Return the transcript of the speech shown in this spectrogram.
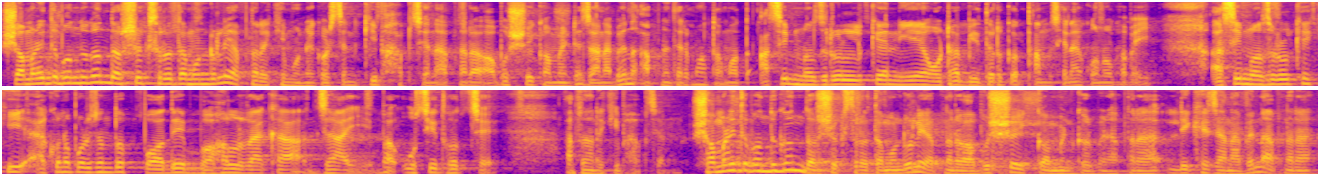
সম্মানিত বন্ধুগণ, দর্শক শ্রোতা মণ্ডলী, আপনারা কি মনে করছেন, কি ভাবছেন? আপনারা অবশ্যই কমেন্টে জানাবেন। আপনাদের মতামত আসিফ নজরুলকে নিয়ে ওঠা বিতর্ক থামছে না কোনোভাবেই। আসিফ নজরুলকে কি এখনও পর্যন্ত পদে বহাল রাখা যায় বা উচিত হচ্ছে? আপনারা কি ভাবছেন? সম্মানিত বন্ধুগণ, দর্শক শ্রোতা মণ্ডলী, আপনারা অবশ্যই কমেন্ট করবেন, আপনারা লিখে জানাবেন। আপনারা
